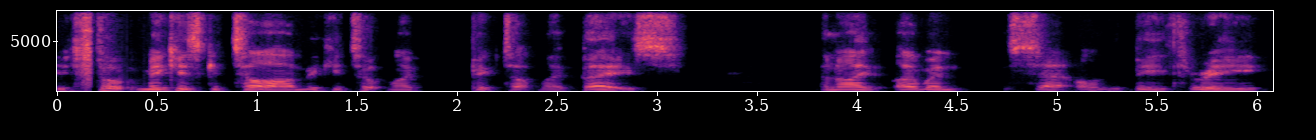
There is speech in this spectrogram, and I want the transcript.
he took Mickey's guitar. Mickey took my picked up my bass, and I I went sat on the B3,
